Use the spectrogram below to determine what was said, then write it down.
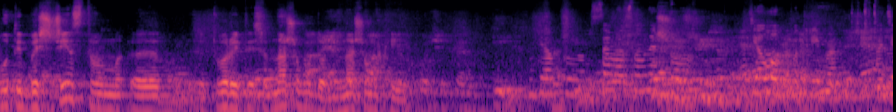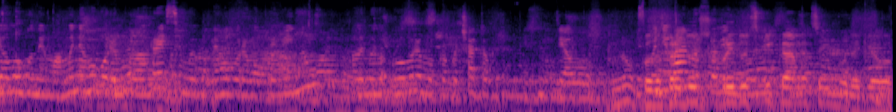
бути безчинством творитися в нашому домі, в нашому Києві. Дякую. Саме основне, що діалог потрібен, а діалогу нема. Ми не говоримо про агресію, ми не говоримо про війну, але ми говоримо про початок діалогу. Ну, коли прийдуть, що він прийдуть з це і буде діалог.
